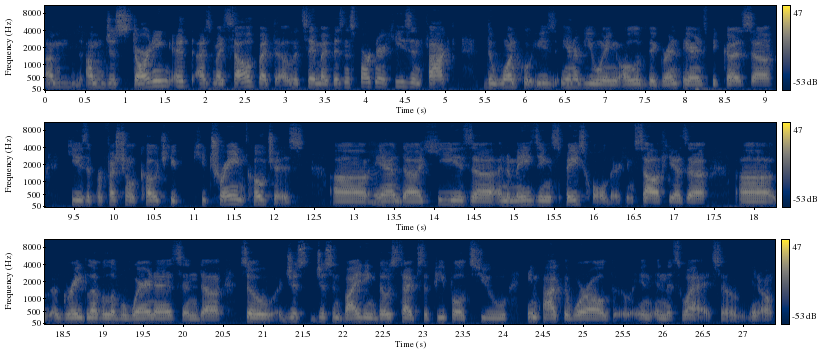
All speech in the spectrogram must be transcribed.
I'm I'm just starting it as myself, but uh, let's say my business partner, he's in fact the one who is interviewing all of the grandparents because uh, he is a professional coach. He he trained coaches. Uh, mm-hmm. and uh, he is uh, an amazing space holder himself. He has a uh, a great level of awareness, and uh, so just just inviting those types of people to impact the world in in this way. So you know,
